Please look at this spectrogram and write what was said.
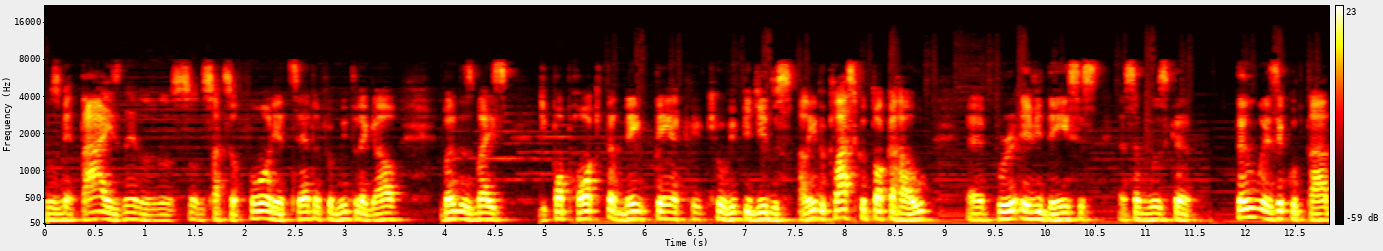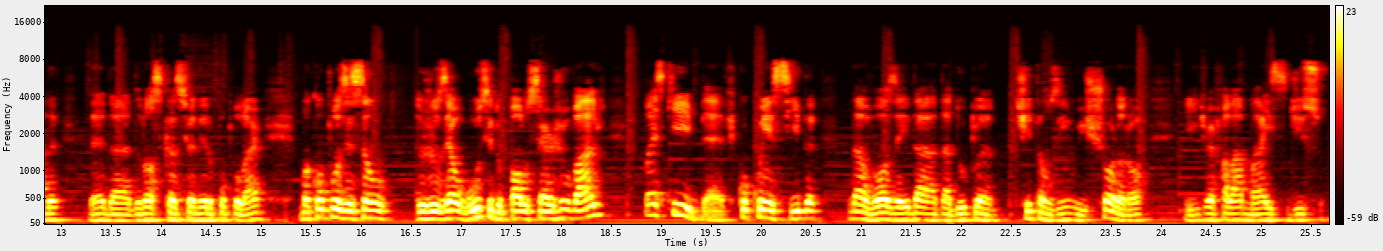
nos metais, né, no, no, saxofone, etc. Foi muito legal. Bandas mais de pop rock também tem que ouvir pedidos, além do clássico Toca Raul, é, por evidências, essa música tão executada né, da, do nosso cancioneiro popular. Uma composição do José Augusto e do Paulo Sérgio Vale, mas que é, ficou conhecida na voz aí da, da dupla Chitãozinho e Chororó. E a gente vai falar mais disso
